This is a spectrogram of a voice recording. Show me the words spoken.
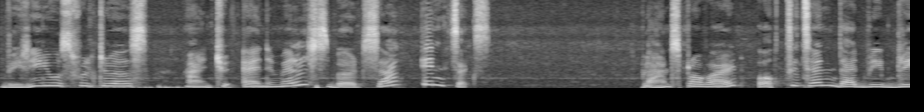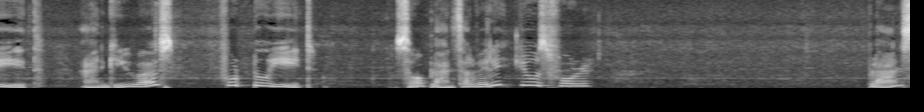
very useful to us and to animals, birds, and insects. Plants provide oxygen that we breathe and give us food to eat. So, plants are very useful. Plants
